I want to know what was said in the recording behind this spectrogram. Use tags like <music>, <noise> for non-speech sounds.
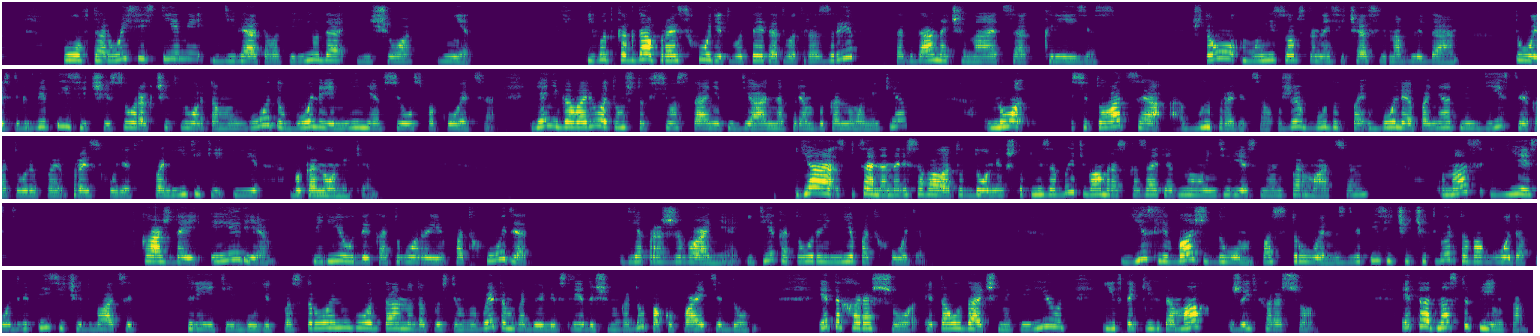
по второй системе девятого периода еще нет. И вот когда происходит вот этот вот разрыв, тогда начинается кризис. Что мы, собственно, сейчас и наблюдаем. То есть к 2044 году более-менее все успокоится. Я не говорю о том, что все станет идеально прям в экономике, но ситуация выправится, уже будут более понятные действия, которые происходят в политике и в экономике. Я специально нарисовала тут домик, чтобы не забыть вам рассказать одну интересную информацию. У нас есть в каждой эре периоды, которые подходят для проживания, и те, которые не подходят. Если ваш дом построен с 2004 года по 2023 будет построен год, да, ну, допустим, вы в этом году или в следующем году покупаете дом. Это хорошо, это удачный период, и в таких домах жить хорошо. Это одна ступенька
